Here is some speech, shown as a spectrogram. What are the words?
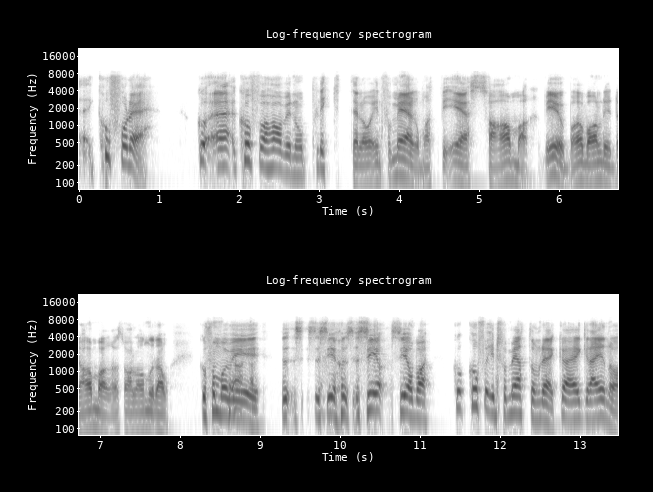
«Eh, Hvorfor det? Eh, Hvorfor har vi noen plikt til å informere om at vi er samer? Vi er jo bare vanlige damer som alle andre damer. Hvorfor må vi s- s- Sier hun bare Hvorfor informerte du om det? Hva er greia nå?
